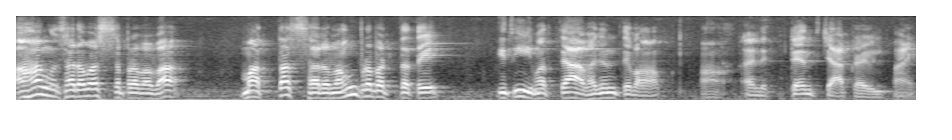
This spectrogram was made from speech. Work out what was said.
Aham sarvasya prabhava matta sarvam pravartate iti matya bhajante mam. Uh, and the tenth chapter I will find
